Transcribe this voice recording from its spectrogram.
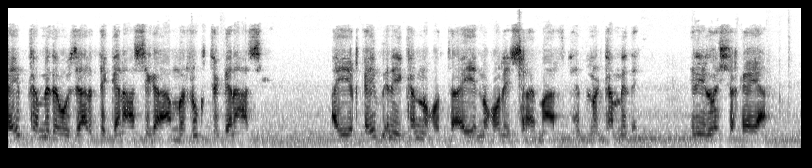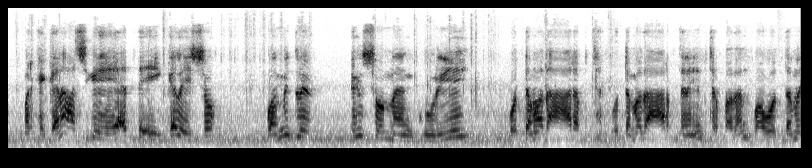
qayb ka mida wasaaradda ganacsiga ama rugta ganacsiga ayay qayb inay ka noqoto ayay noqonaysaa maarata xibno ka mid a inay la shaqeeyaan. Marka ganacsiga hay'adda ay galayso waa mid laga soo maanguuriyey waddamada carabta. Wadamada carabtana inta badan waa wadamo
